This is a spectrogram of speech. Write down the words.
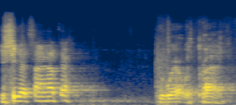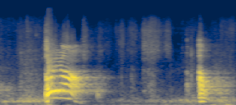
You see that sign out there? You wear it with pride. Put it on! Ow.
